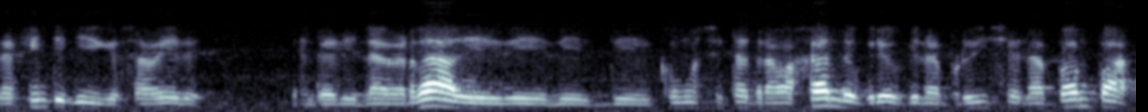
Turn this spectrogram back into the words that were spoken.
la gente tiene que saber en realidad, la verdad de, cómo se está trabajando, creo que la provincia de La Pampa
